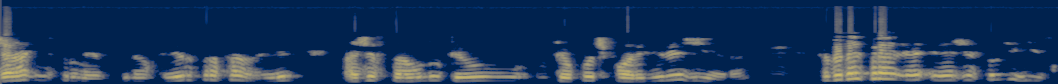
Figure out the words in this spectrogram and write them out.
já instrumentos financeiros para fazer a gestão do teu, do teu portfólio de energia. Né? Na verdade, pra, é, é gestão de risco.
